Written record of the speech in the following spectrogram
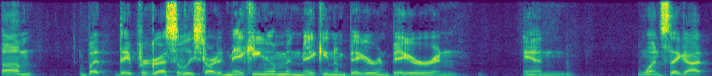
Um, but they progressively started making them and making them bigger and bigger, and and once they got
